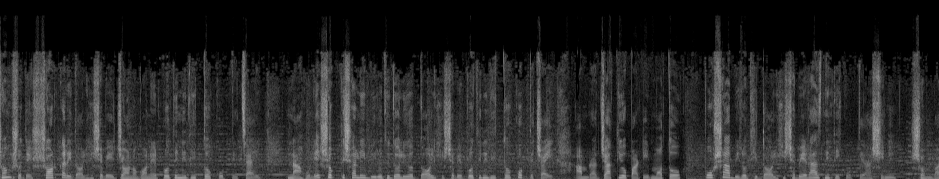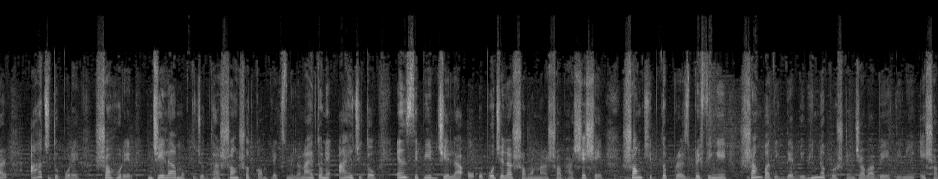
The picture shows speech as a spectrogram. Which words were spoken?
সংসদে সরকারি দল হিসেবে জনগণের প্রতিনিধিত্ব করতে চাই। না হলে শক্তিশালী বিরোধী দলীয় দল হিসেবে প্রতিনিধিত্ব করতে চাই। আমরা জাতীয় পার্টির মতো পোষা বিরোধী দল হিসেবে রাজনীতি করতে আসেনি। সোমবার, আজ দুপুরে শহরের জেলা মুক্তিযোদ্ধা সংসদ কমপ্লেক্স মিলনায়তনে আয়োজিত এনসিপির জেলা ও উপজেলার সমন্বয় সভা শেষে সংক্ষিপ্ত প্রেস ব্রিফিংয়ে সাংবাদিকদের বিভিন্ন প্রশ্নের জবাবে তিনি এসব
